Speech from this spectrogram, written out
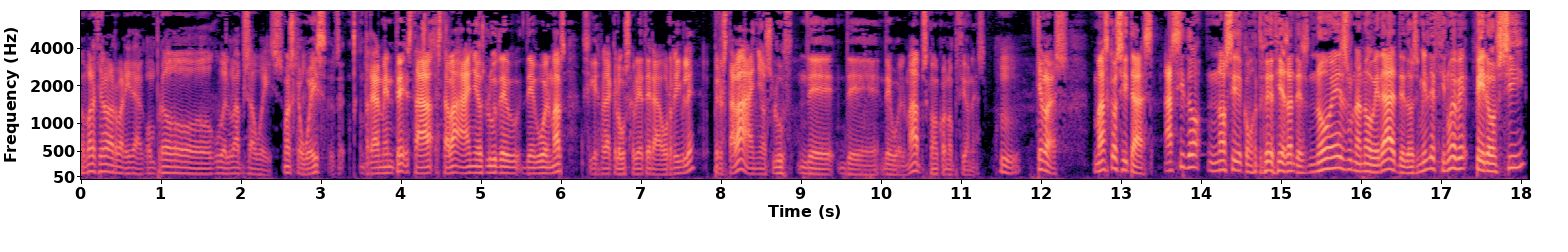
me pareció una barbaridad. Compró Google Maps a Waze. Bueno, es que Waze o sea, realmente está, estaba a años luz de, de Google Maps. Sí que es verdad que la usabilidad era horrible, pero estaba a años luz de, de- de Google Maps con, con opciones. Hmm. ¿Qué más? Más cositas. Ha sido, no sé, como tú decías antes, no es una novedad de 2019, pero sí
